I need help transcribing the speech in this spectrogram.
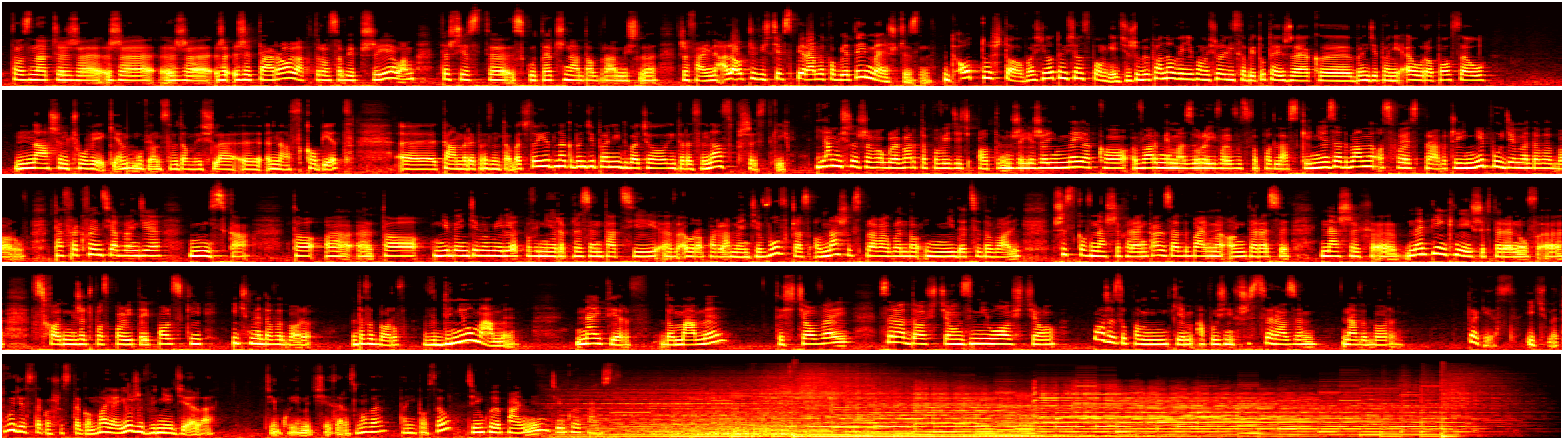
to znaczy, że, że, że, że, ta rola, którą sobie przyjęłam, też jest skuteczna, dobra, myślę, że fajna. Ale oczywiście wspieramy kobiety i mężczyzn. Otóż to, właśnie o tym chciałam wspomnieć, żeby panowie nie pomyśleli sobie tutaj, że jak e, będzie pani europoseł naszym człowiekiem, mówiąc w domyśle e, nas kobiet, e, tam reprezentować, to jednak będzie pani dbać o interesy nas wszystkich. Ja myślę, że w ogóle warto powiedzieć o tym, że jeżeli my jako Warmia, Mazury i województwo podlaskie nie zadbamy o swoje sprawy, czyli nie pójdziemy do wyborów, ta frekwencja będzie niska, to, e, to nie będziemy mieli odpowiedniej reprezentacji w Europarlamencie. Wówczas o naszych sprawach będą inni decydowali. Wszystko w naszych rękach. Zadbajmy o interesy naszych e, najpiękniejszych terenów e, wschodnich Rzeczpospolitej Polski. Idźmy do, wybory, do wyborów. W dniu mamy najpierw do mamy, teściowej, z radością, z miłością, może z upominkiem, a później wszyscy razem na wybory. Tak jest. Idźmy. 26 maja, już w niedzielę. Dziękujemy dzisiaj za rozmowę, pani poseł. Dziękuję Pani, dziękuję Państwu.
